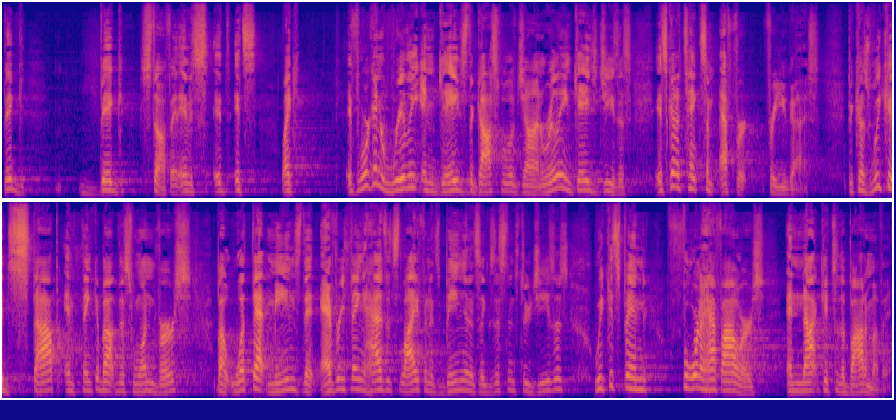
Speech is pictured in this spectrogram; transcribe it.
Big, big stuff. And, it's, it, it's like if we're going to really engage the Gospel of John, really engage Jesus, it's going to take some effort for you guys. Because we could stop and think about this one verse, about what that means that everything has its life and its being and its existence through Jesus. We could spend four and a half hours and not get to the bottom of it.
